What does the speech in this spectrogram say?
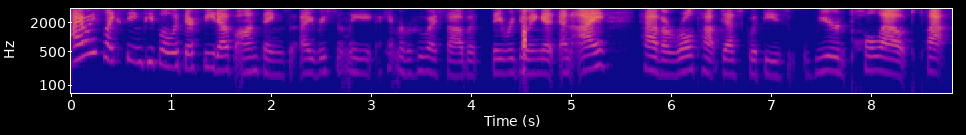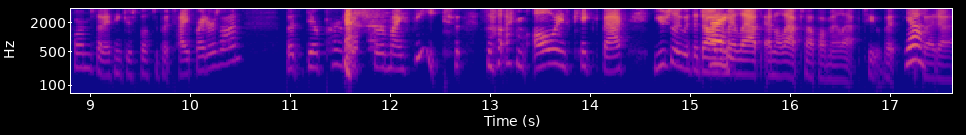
I always like seeing people with their feet up on things. I recently, I can't remember who I saw, but they were doing it, and I have a roll top desk with these weird pull out platforms that I think you're supposed to put typewriters on but they're perfect for my feet. So I'm always kicked back, usually with a dog nice. in my lap and a laptop on my lap too. But yeah, but uh,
